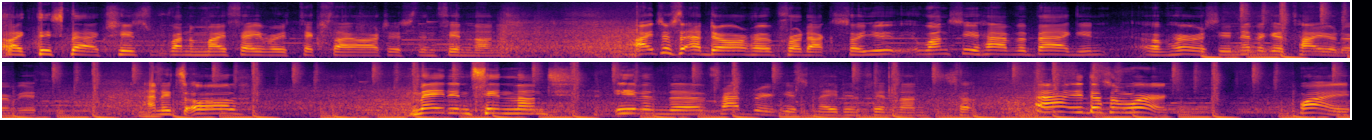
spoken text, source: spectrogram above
like this bag, she's one of my favorite textile artists in Finland. I just adore her products. So you once you have a bag in, of hers, you never get tired of it, and it's all made in Finland even the fabric is made in Finland, so ah, it doesn't work. Why?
